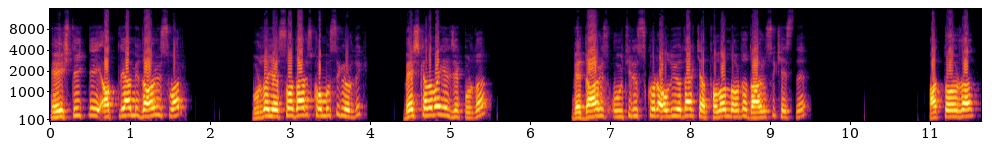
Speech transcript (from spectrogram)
Hashtagle atlayan bir Darius var. Burada Yasuo Darius kombosu gördük. 5 kanama gelecek burada. Ve Darius ultiyle skor alıyor derken Talon da orada Darius'u kesti. Hatta oradan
